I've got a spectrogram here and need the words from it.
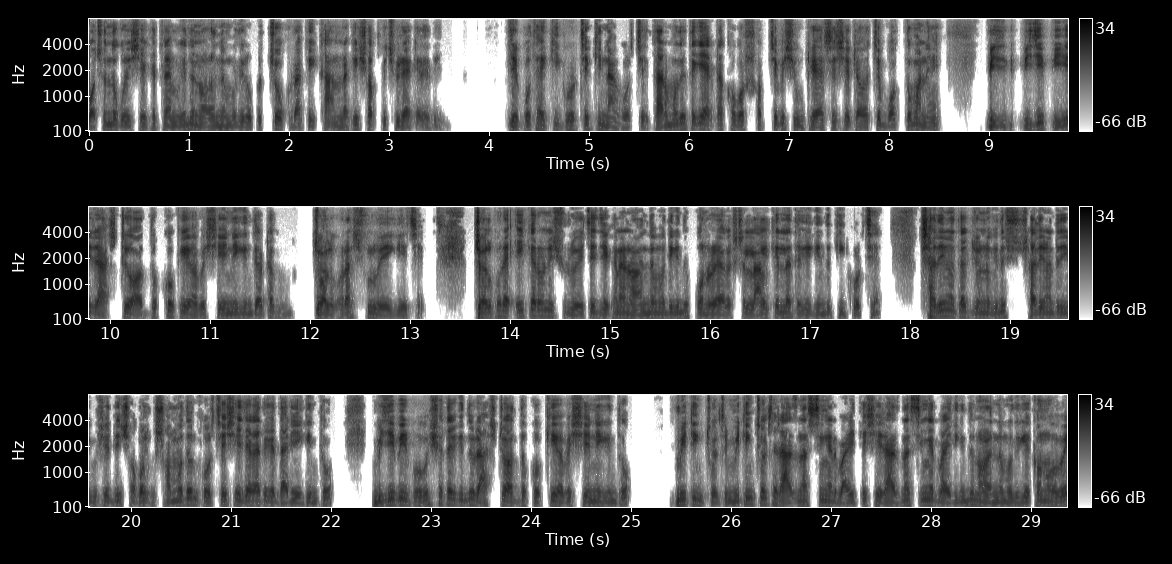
পছন্দ করি, সেক্ষেত্রে আমি কিন্তু নরেন্দ্র মোদীর উপর চোখ রাখি, কান রাখি, সবকিছু রেখে দিই। যে কোথায় কি ঘটছে, কি না ঘটছে। তার মধ্যে থেকে একটা খবর সবচেয়ে বেশি উঠে আসে সেটা হচ্ছে বর্তমানে বিজেপির রাষ্ট্রীয় অধ্যক্ষ কে হবে সেই নিয়ে কিন্তু একটা জলঘোলা শুরু হয়ে গিয়েছে। জলঘোলা এই কারণে শুরু হয়েছে যেখানে নরেন্দ্র মোদী কিন্তু পনেরোই আগস্টের লাল কেল্লা থেকে কিন্তু কি করছে, স্বাধীনতার জন্য কিন্তু স্বাধীনতা দিবসের দিন সকলকে সম্বোধন করছে। সেই জায়গা থেকে দাঁড়িয়ে কিন্তু বিজেপির ভবিষ্যতের কিন্তু রাষ্ট্রীয় অধ্যক্ষ কে হবে সে নিয়ে কিন্তু মিটিং চলছে। মিটিং চলছে রাজনাথ সিং এর বাড়িতে। সেই রাজনাথ সিং এর বাড়িতে কিন্তু নরেন্দ্র মোদীকে কোনোভাবে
